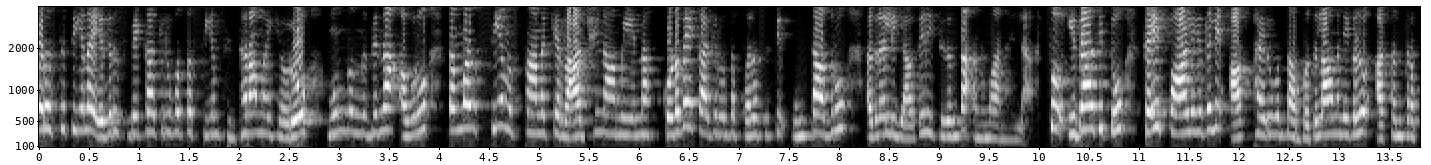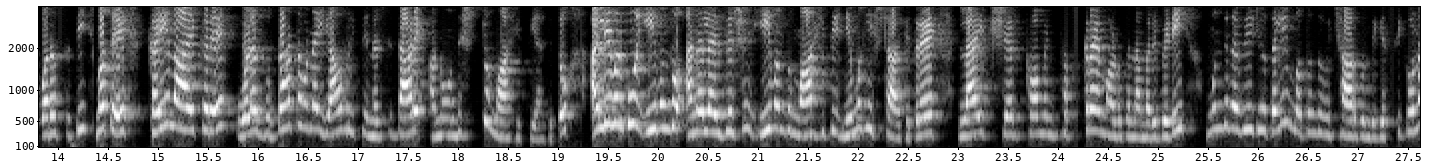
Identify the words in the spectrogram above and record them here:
ಪರಿಸ್ಥಿತಿಯನ್ನ ಎದುರಿಸಬೇಕಾಗಿರುವಂತ ಸಿಎಂ ಸಿದ್ದರಾಮಯ್ಯ ಅವರು ಮುಂದೊಂದು ದಿನ ಅವರು ತಮ್ಮ ಸಿಎಂ ಸ್ಥಾನಕ್ಕೆ ರಾಜೀನಾಮೆಯನ್ನ ಕೊಡಬೇಕಾಗಿರುವಂತಹ ಪರಿಸ್ಥಿತಿ ಉಂಟಾದ್ರೂ ಅದರಲ್ಲಿ ಯಾವುದೇ ರೀತಿಯಾದಂತಹ ಅನುಮಾನ ಇಲ್ಲ. ಸೊ ಇದಾಗಿತ್ತು. ಕೈ ಪಾಳ್ಯದಲ್ಲಿ ಆಗ್ತಾ ಇರುವಂತಹ ಬದಲಾವಣೆಗಳು, ಅತಂತ್ರ ಪರಿಸ್ಥಿತಿ ಮತ್ತೆ ಕೈ ನಾಯಕರೇ ಒಳ ಗುದ್ದಾಟವನ್ನ ಯಾವ ರೀತಿ ನಡೆಸಿದ್ದಾರೆ ಅನ್ನೋ ಒಂದಿಷ್ಟು ಮಾಹಿತಿಯಾಗಿತ್ತು ಅಲ್ಲಿವರೆಗೂ ಈ ಒಂದು ಅನಲೈಸೇಷನ್, ಈ ಒಂದು ಮಾಹಿತಿ ನಿಮಗೆ ಇಷ್ಟ ಆಗಿದ್ರೆ ಲೈಕ್, ಶೇರ್, ಕಾಮೆಂಟ್, ಸಬ್ಸ್ಕ್ರೈಬ್ ಮಾಡೋದನ್ನ ಮರಿಬೇಡಿ. ಮುಂದಿನ ವಿಡಿಯೋದಲ್ಲಿ ಮತ್ತೊಂದು ವಿಚಾರದೊಂದಿಗೆ ಸಿಗೋಣ.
